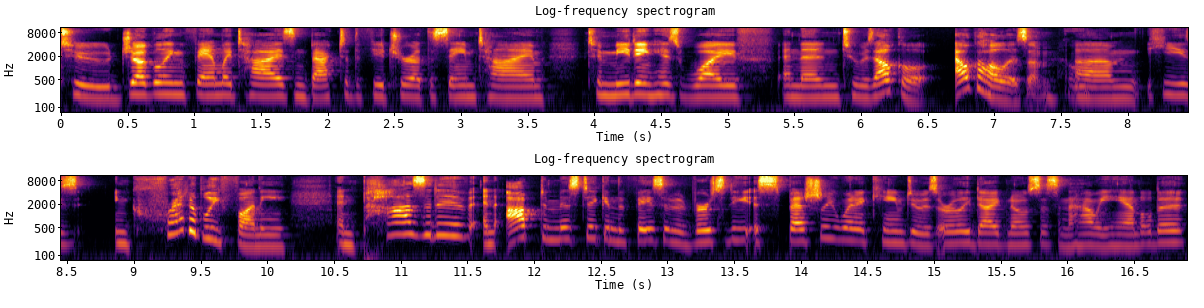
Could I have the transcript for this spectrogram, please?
to juggling family ties and Back to the Future at the same time, to meeting his wife, and then to his alcohol alcoholism. Um, he's incredibly funny and positive and optimistic in the face of adversity, especially when it came to his early diagnosis and how he handled it.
